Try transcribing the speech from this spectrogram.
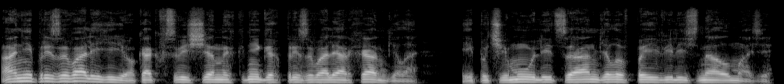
Они призывали ее, как в священных книгах призывали Архангела — и почему лица ангелов появились на алмазе?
